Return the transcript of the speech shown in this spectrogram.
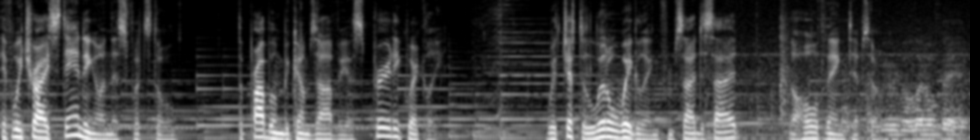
If we try standing on this footstool, the problem becomes obvious pretty quickly. With just a little wiggling from side to side, the whole thing tips over. Move a little bit.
